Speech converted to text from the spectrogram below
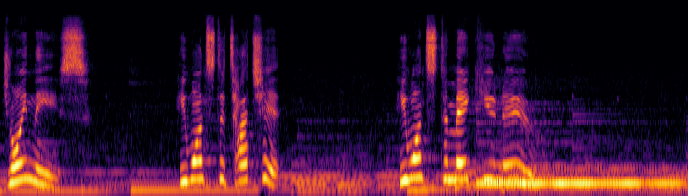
Join these. He wants to touch it, He wants to make you new.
